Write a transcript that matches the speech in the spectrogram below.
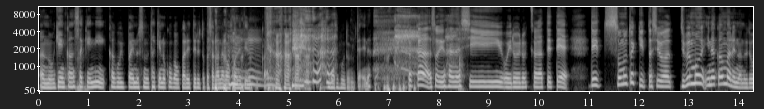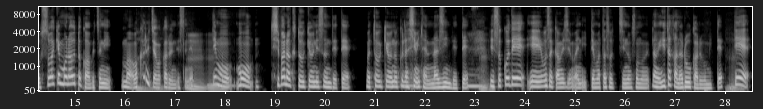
あの、玄関先にカゴいっぱいのそのタケノコが置かれてるとか、魚が置かれてるとか、あ なるほどみたいな。とか、そういう話をいろいろ伺ってて、で、その時私は自分も田舎生まれなので、お裾分けもらうとかは別に、まあ、わかるっちゃわかるんですね。うんでも、もうしばらく東京に住んでて、まあ、東京の暮らしみたいなの馴染んでて、うん。で、そこで、えー大阪上島に行って、またそっちのその、なんか豊かなローカルを見て、うん。で、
